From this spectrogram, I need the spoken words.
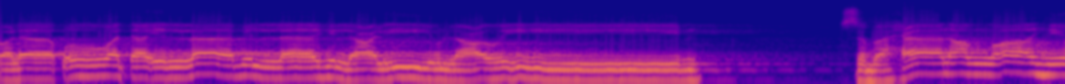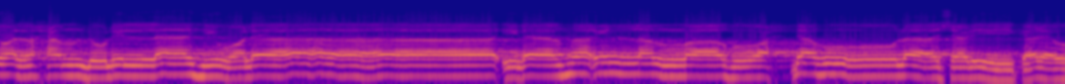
ولا قوة إلا بالله العلي العظيم. سبحان الله والحمد لله ولا إله إلا الله وحده لا شريك له.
